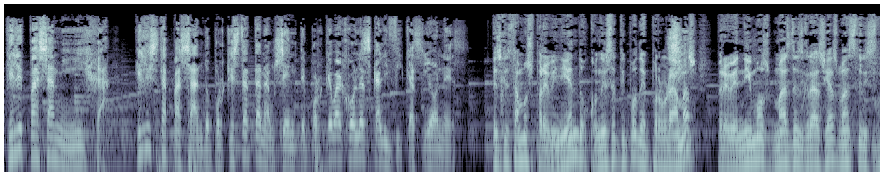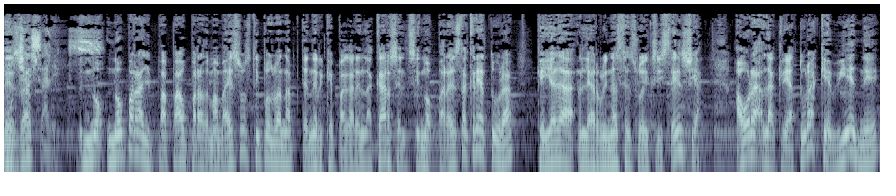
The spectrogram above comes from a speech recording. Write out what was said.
¿Qué le pasa a mi hija? ¿Qué le está pasando? ¿Por qué está tan ausente? ¿Por qué bajó las calificaciones? Es que estamos previniendo. Con este tipo de programas prevenimos más desgracias, más tristezas. Muchas, Alex. No, no para el papá o para la mamá. Esos tipos van a tener que pagar en la cárcel, sino para esta criatura que ya la- le arruinaste su existencia. Ahora, la criatura que viene,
